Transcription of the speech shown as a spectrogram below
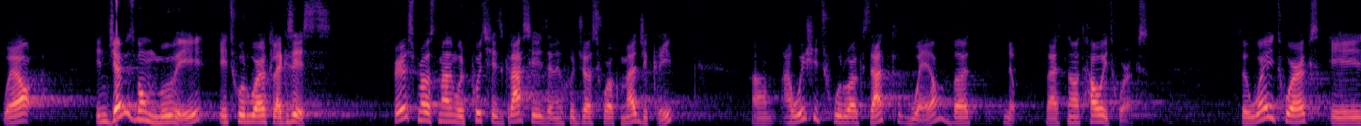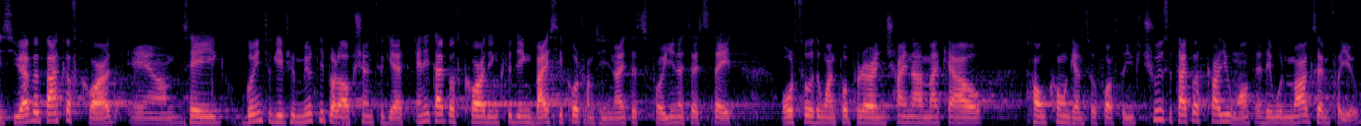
Well, in James Bond movie, it would work like this. Pierce Brosnan would put his glasses and it would just work magically. Um, I wish it would work that well, but no, that's not how it works. The way it works is you have a pack of cards, and they're going to give you multiple options to get any type of card, including bicycle from the United, for United States, also the one popular in China, Macau, Hong Kong, and so forth. So you choose the type of card you want, and they will mark them for you.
